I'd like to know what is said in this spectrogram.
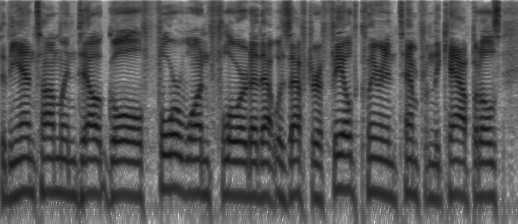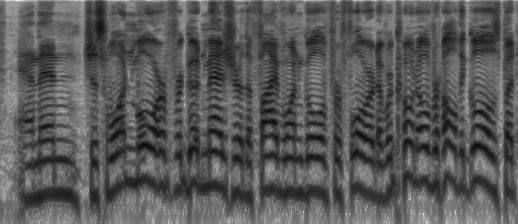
to the Anton Lundell goal, 4 1 Florida. That was after a failed clearing attempt from the Capitals. And then just one more for good measure, the 5 1 goal for Florida. We're going over all the goals, but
